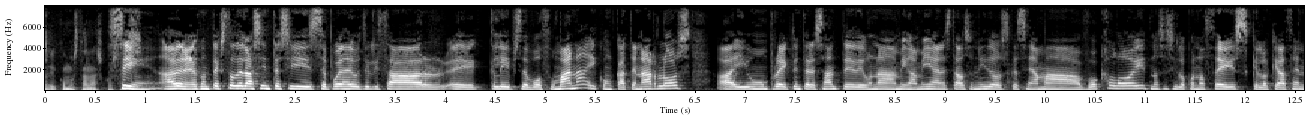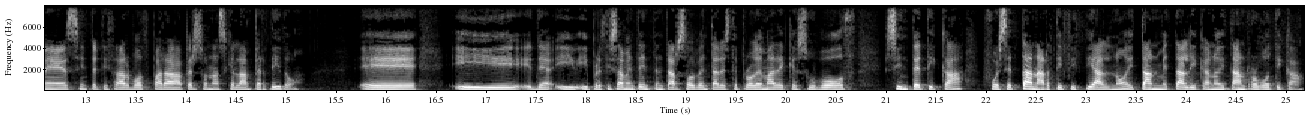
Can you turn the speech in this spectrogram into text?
Eh, ¿Cómo están las cosas? Sí, a ver, en el contexto de la síntesis se puede utilizar eh, clips de voz humana y concatenarlos. Hay un proyecto interesante de una amiga mía en Estados Unidos que se llama Vocaloid, no sé si lo conocéis, que lo que hacen es sintetizar voz para personas que la han perdido. Eh, y, precisamente intentar solventar este problema de que su voz sintética fuese tan artificial ¿no? y tan metálica ¿no? y tan robótica.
